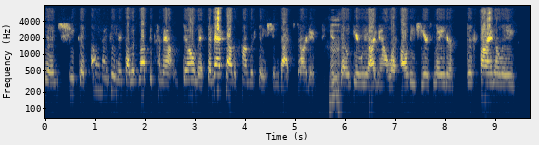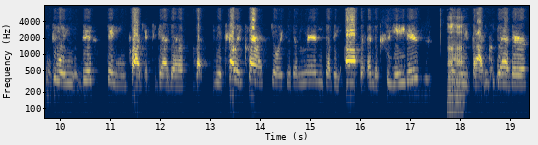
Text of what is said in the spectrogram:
then she said, "Oh my goodness, I would love to come out and film it." So that's how the conversation got started. Huh. And so here we are now. What all these years later, we're finally doing this singing project together. But we're telling Clara's story through the lens of the author and the creatives. Uh-huh. And we've gotten together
